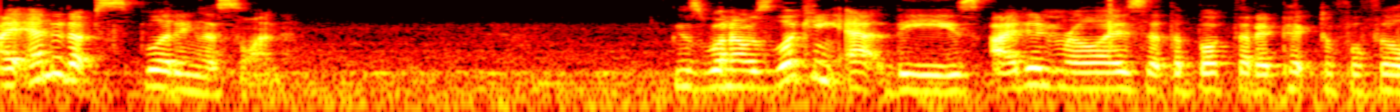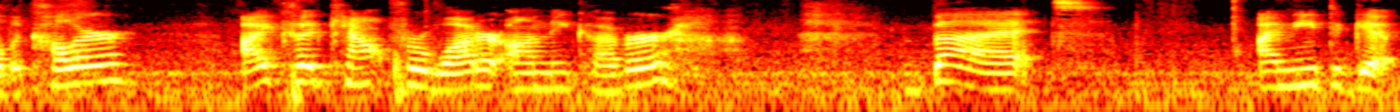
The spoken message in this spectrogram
I ended up splitting this one. Because when I was looking at these, I didn't realize that the book that I picked to fulfill the color, I could count for water on the cover, but I need to get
